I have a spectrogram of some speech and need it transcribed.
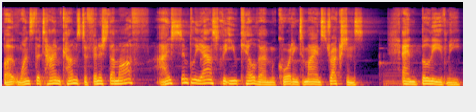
but once the time comes to finish them off, I simply ask that you kill them according to my instructions. And believe me,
